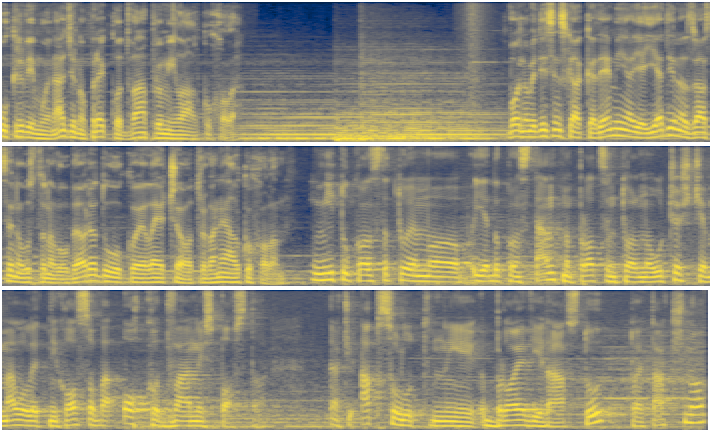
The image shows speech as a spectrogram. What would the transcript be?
U krvi mu je nađeno preko 2 promila alkohola. Vojnomedicinska akademija je jedina zdravstvena ustanova u Beogradu u kojoj leče otrovane alkoholom. Mi tu konstatujemo jedno konstantno procentualno učešće maloletnih osoba oko 12%. Znači, apsolutni brojevi rastu, to je tačno,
